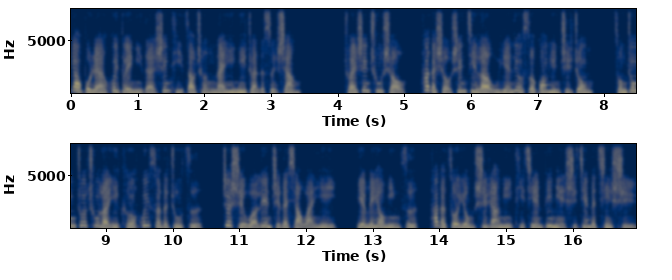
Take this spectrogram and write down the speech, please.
要不然会对你的身体造成难以逆转的损伤。船伸出手，他的手伸进了五颜六色光晕之中，从中捉出了一颗灰色的珠子。这是我炼制的小玩意，也没有名字。它的作用是让你提前避免时间的侵蚀。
